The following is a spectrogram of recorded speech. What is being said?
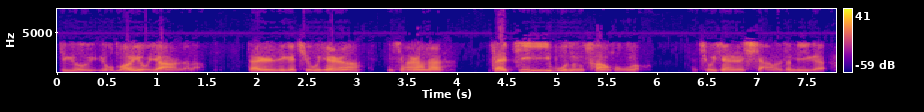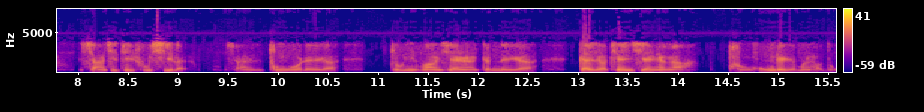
就有有模有样的了，但是这个裘先生就想让他再进一步能窜红了。裘先生想了这么一个，想起这出戏来，想通过这个周金芳先生跟那个盖叫天先生啊。捧红这个孟小冬，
